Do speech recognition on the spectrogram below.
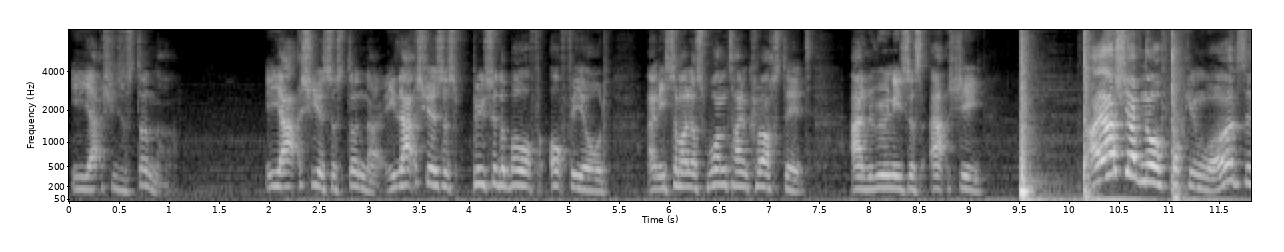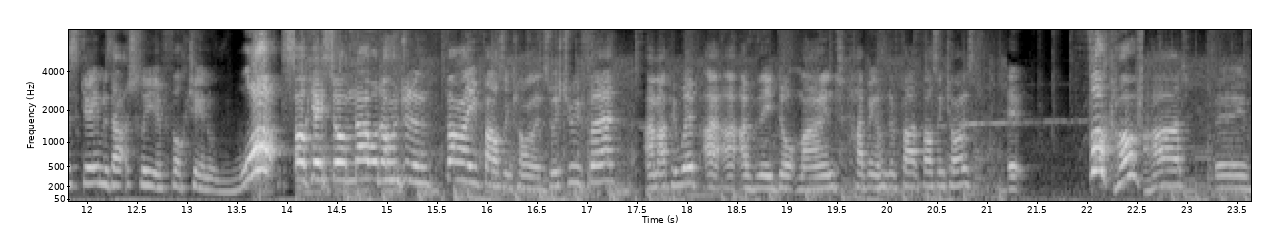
He actually just done that. He actually has just done that. He actually has just boosted the ball up upfield, and he somehow just one time crossed it, and Rooney's just actually I actually have no fucking words. This game is actually a fucking what? Okay, so I'm now at 105,000 coins, which to be fair, I'm happy with. I, I, I really don't mind having 105,000 coins. It, fuck off. Hard, boom,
